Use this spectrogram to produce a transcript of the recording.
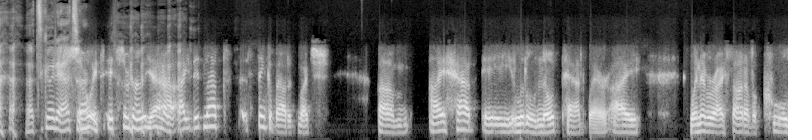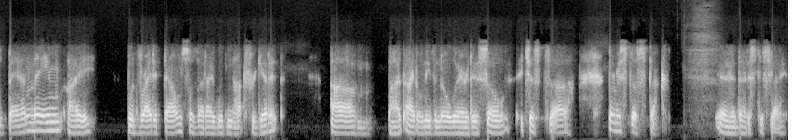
That's a good answer. So it's it's sort of yeah. I did not think about it much. Um, I had a little notepad where I, whenever I thought of a cool band name, I would write it down so that I would not forget it. Um, but I don't even know where it is. So it just uh, barista stuck. Uh, that is to say,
